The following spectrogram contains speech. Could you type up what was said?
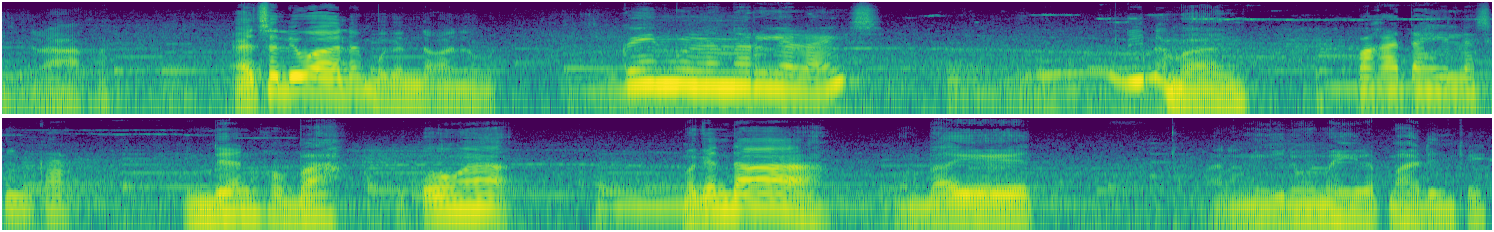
sira ka. Kahit sa liwanag, maganda ka naman. Ngayon mo lang na-realize? Hindi naman. Baka dahil lasing ka. Hindi, ano ka ba? Oo nga. Maganda ka. Mabait. Parang hindi naman mahirap mahalin ka eh.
